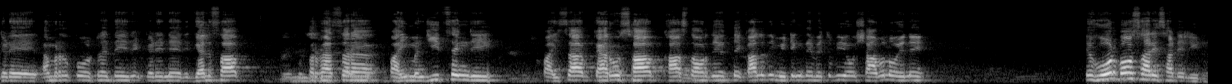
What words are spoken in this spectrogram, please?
ਜਿਹੜੇ ਅਮਰਕੋਟ ਦੇ ਜਿਹੜੇ ਨੇ ਗਿੱਲ ਸਾਹਿਬ, ਪ੍ਰੋਫੈਸਰ ਭਾਈ ਮਨਜੀਤ ਸਿੰਘ ਜੀ, ਭਾਈ ਸਾਹਿਬ ਕੈਰੋਂ ਸਾਹਿਬ, ਖਾਸ ਤੌਰ ਦੇ ਉੱਤੇ ਕੱਲ ਦੀ ਮੀਟਿੰਗ ਦੇ ਵਿੱਚ ਵੀ ਉਹ ਸ਼ਾਮਲ ਹੋਏ ਨੇ। ਤੇ ਹੋਰ ਬਹੁਤ ਸਾਰੇ ਸਾਡੇ ਲੀਡਰ।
